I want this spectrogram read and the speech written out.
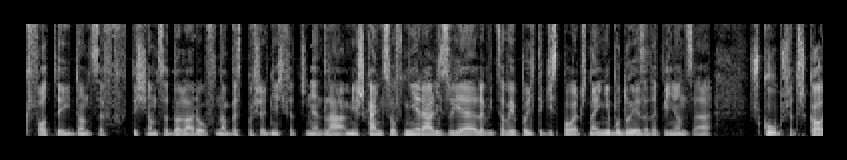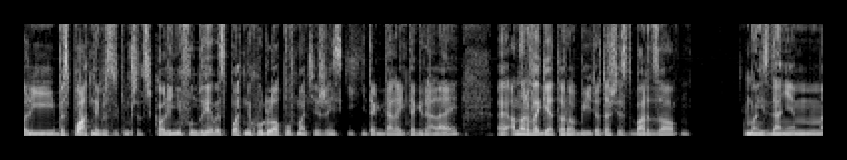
kwoty idące w tysiące dolarów na bezpośrednie świadczenia dla mieszkańców, nie realizuje lewicowej polityki społecznej, nie buduje za te pieniądze szkół, przedszkoli, bezpłatnych wysokim przedszkoli, nie funduje bezpłatnych urlopów macierzyńskich itd., tak itd. Tak e, a Norwegia to robi. To też jest bardzo moim zdaniem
